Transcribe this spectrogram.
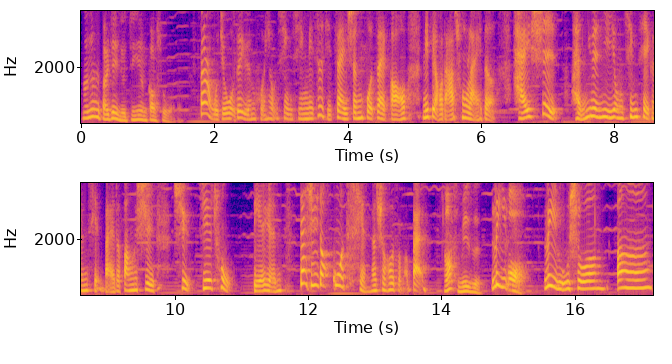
那那是白建宇的经验告诉我的。当然，我觉得我对袁普很有信心。你自己再深或再高，你表达出来的还是很愿意用亲切跟浅白的方式去接触。别人，但是遇到过浅的时候怎么办啊？什么意思？例哦，例如说，嗯，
